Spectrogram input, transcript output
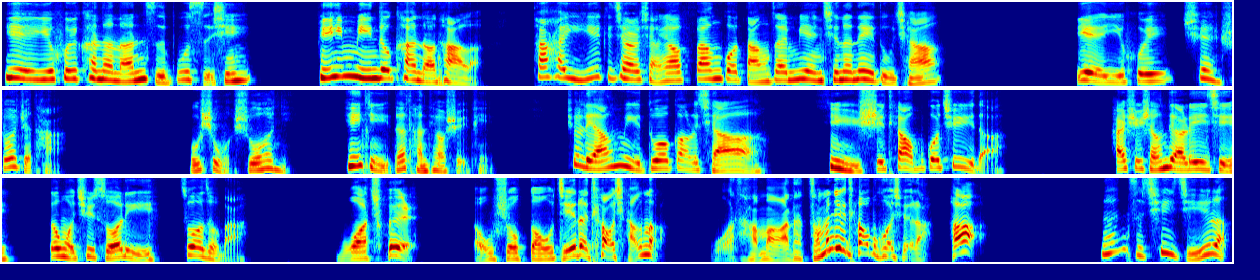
叶一辉看到男子不死心，明明都看到他了，他还一个劲儿想要翻过挡在面前的那堵墙。叶一辉劝说着他：“不是我说你，以你的弹跳水平，这两米多高的墙你是跳不过去的，还是省点力气，跟我去所里坐坐吧。”我去，都说狗急了跳墙呢，我他妈的怎么就跳不过去了啊？男子气急了，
